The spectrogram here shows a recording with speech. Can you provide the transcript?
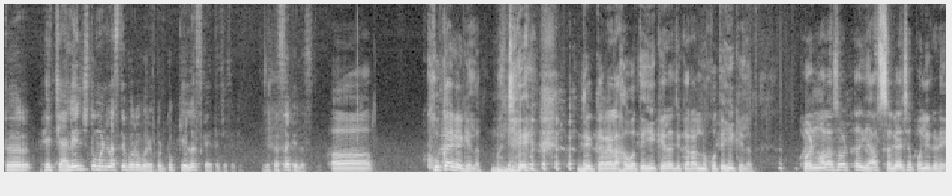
तर हे चॅलेंज तू म्हणलास ते बरोबर आहे पण तू केलंस काय त्याच्यासाठी? म्हणजे कसं केलंस खूप काय काय केलं. म्हणजे जे करायला हवं तेही केलं जे करायला नको तेही केलं. पण मला असं वाटतं ह्या सगळ्याच्या पलीकडे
